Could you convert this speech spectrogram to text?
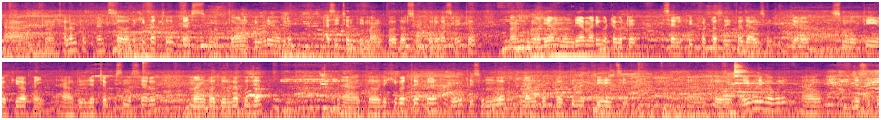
তো ଚାଲନ୍ତୁ ଫ୍ରେଣ୍ଡସ୍ ଦେଖିପାରୁଥିବେ ଫ୍ରେଣ୍ଡସ୍ ଭକ୍ତମାନେ କିଭଳି ଭାବରେ ଆସିଛନ୍ତି ମାଆଙ୍କୁ ଦର୍ଶନ କରିବା ସହିତ ମାଆଙ୍କୁ ମଡ଼ିଆ ମୁଣ୍ଡିଆ ମାରି ଗୋଟେ ଗୋଟେ ସେଲ୍ଫି ଫଟୋ ସହିତ ଯାଉଛନ୍ତି ନିଜର ସ୍ମୃତି ରଖିବା ପାଇଁ ଆଉ ଦୁଇହଜାର ଚବିଶ ମସିହାର ମାଆଙ୍କ ଦୁର୍ଗା ପୂଜା ତ ଦେଖିପାରୁଥିବେ ଫ୍ରେଣ୍ଡ ବହୁତ ହି ସୁନ୍ଦର ମାଆଙ୍କ ପ୍ରତିମୂର୍ତ୍ତି ହେଇଛି তো এইভাবে ভাবে আর যেসিপু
